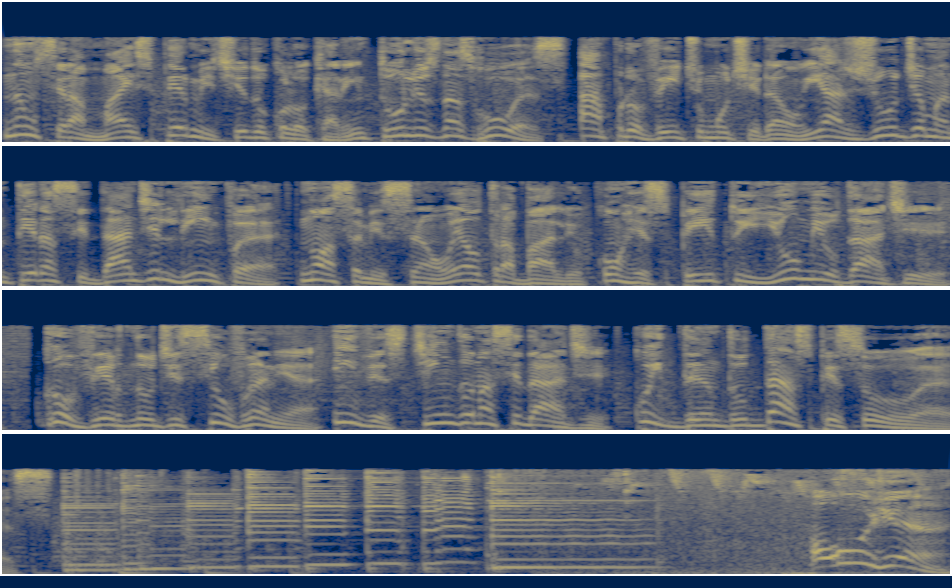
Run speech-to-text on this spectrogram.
não será mais permitido colocar entulhos nas ruas. Aproveite o mutirão e ajude a manter a cidade limpa. Nossa missão é o trabalho com respeito e humildade. Governo de Silvânia, investindo na cidade, cuidando das pessoas. Ô, Jean.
